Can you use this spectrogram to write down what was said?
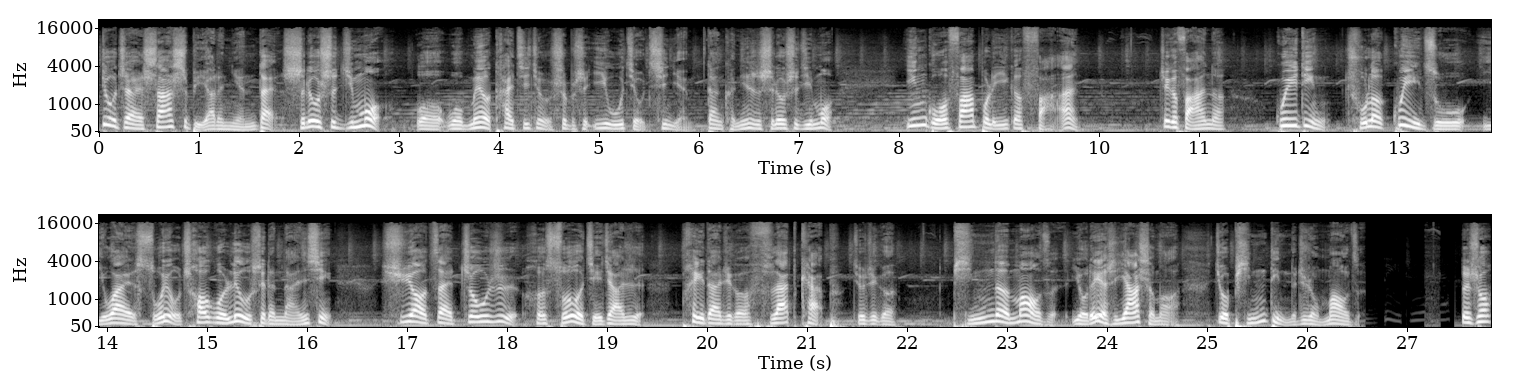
就在莎士比亚的年代，十六世纪末，我我没有太记清楚是不是一五九七年，但肯定是十六世纪末，英国发布了一个法案。这个法案呢？规定，除了贵族以外，所有超过六岁的男性需要在周日和所有节假日佩戴这个 flat cap，就这个平的帽子，有的也是鸭舌帽，就平顶的这种帽子。所以说，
